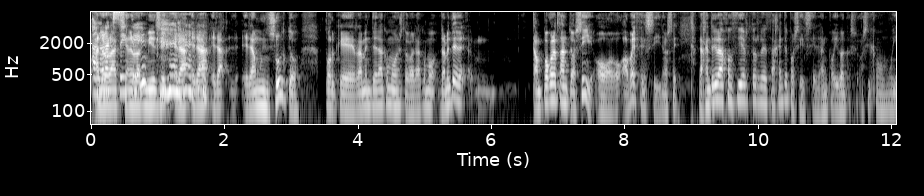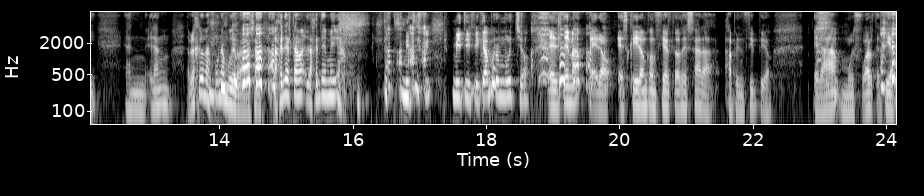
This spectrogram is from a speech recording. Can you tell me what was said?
Anorak City. Anorak Music era, era, era, era un insulto, porque realmente era como esto, era como, realmente tampoco era tanto así, o, a veces sí, no sé. La gente que iba a conciertos de esta gente, pues sí, eran, iban así como muy. Eran, la verdad es que era una zona muy rara. O sea, la gente estaba. La gente me- mitifi- mitificamos mucho el tema, pero es que ir a un concierto de Sara al principio era muy fuerte, tía.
